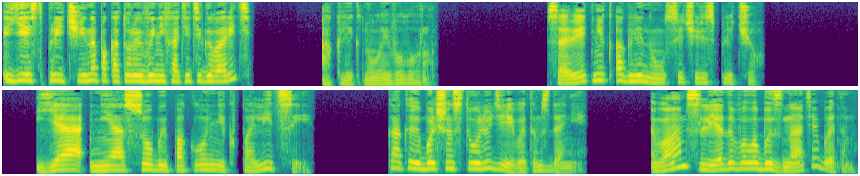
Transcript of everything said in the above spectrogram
Есть причина, по которой вы не хотите говорить? окликнула его Лорел. Советник оглянулся через плечо. «Я не особый поклонник полиции, как и большинство людей в этом здании. Вам следовало бы знать об этом».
